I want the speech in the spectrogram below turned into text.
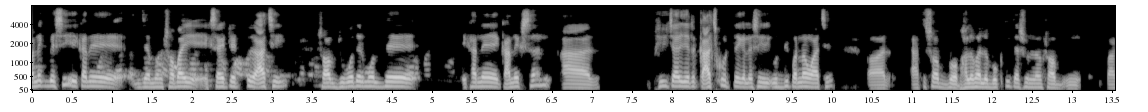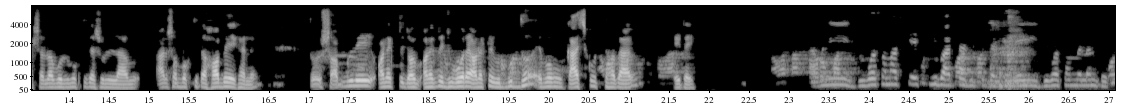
অনেক বেশি এখানে যেমন সবাই এক্সাইটেড তো আছেই। সব যুবদের মধ্যে এখানে কানেকশন আর ফিউচারে যেটা কাজ করতে গেলে সেই উদ্দীপনাও আছে। আর এত সব ভালো ভালো বক্তৃতা শুনলাম, সব পার্সাল বাবুর বক্তৃতা শুনলাম, আর সব বক্তৃতা হবে এখানে। তো সবগুলি অনেকটা অনেকটা যুবরা অনেকটা উদ্বুদ্ধ এবং কাজ করতে হবে আর এটাই। আপনি যুব সমাজকে কি বার্তা দিতে চাইছেন এই যুব সম্মেলন থেকে?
